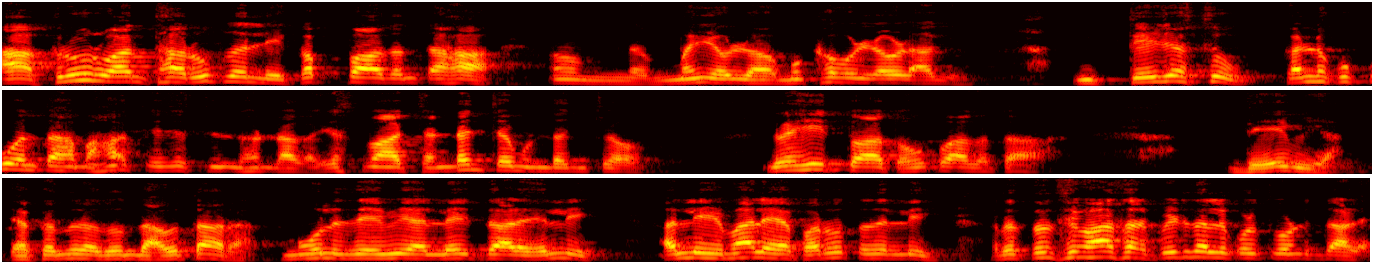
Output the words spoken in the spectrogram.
ಆ ಕ್ರೂರವಂತಹ ರೂಪದಲ್ಲಿ ಕಪ್ಪಾದಂತಹ ಮೈಯುಳ್ಳ ಮುಖವುಳ್ಳವಳಾಗಿ ತೇಜಸ್ಸು, ಕಣ್ಣು ಕುಕ್ಕುವಂತಹ ಮಹಾ ತೇಜಸ್ಸಿನಿಂದ ಹೊಂದಾಗ ಯಸ್ಮಾ ಚಂಡಂಚ ಮುಂಡಂಚ ಗ್ರಹಿತ್ವ ತೌಪಾಗತ ದೇವಿಯ, ಯಾಕಂದರೆ ಅದೊಂದು ಅವತಾರ. ಮೂಲ ದೇವಿ ಅಲ್ಲೇ ಇದ್ದಾಳೆ, ಎಲ್ಲಿ? ಅಲ್ಲಿ ಹಿಮಾಲಯ ಪರ್ವತದಲ್ಲಿ ರತ್ನಸಿಂಹಾಸನ ಪೀಠದಲ್ಲಿ ಕುಳಿತುಕೊಂಡಿದ್ದಾಳೆ.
